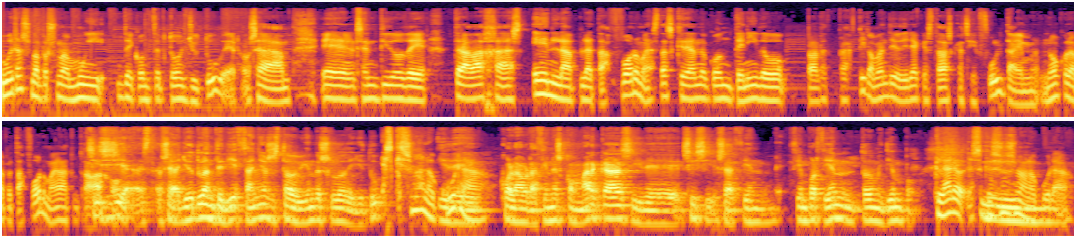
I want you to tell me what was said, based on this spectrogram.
tú eras una persona muy de concepto youtuber, o sea, en el sentido de trabajas en la plataforma, estás creando contenido prácticamente yo diría que estabas casi full time, ¿no? Con la plataforma, era tu trabajo. Sí, sí, sí. O sea, yo durante 10 años he estado viviendo solo de YouTube. Es que es una locura. colaboraciones con marcas y de... Sí, sí, o sea, 100%, 100 todo mi tiempo. Claro, es que eso es una locura.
